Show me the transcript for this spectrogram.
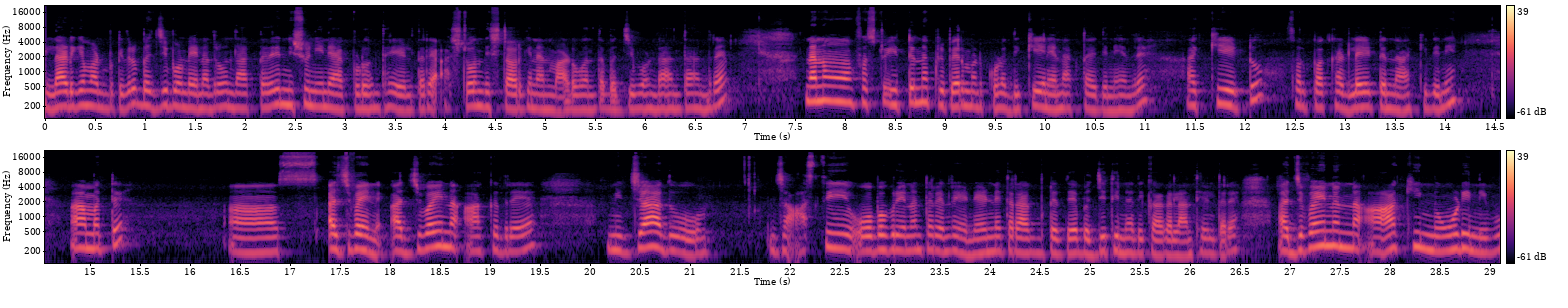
ಎಲ್ಲ ಅಡುಗೆ ಮಾಡಿಬಿಟ್ಟಿದ್ರು, ಬಜ್ಜಿ ಬೊಂಡ ಏನಾದರೂ ಒಂದು ಹಾಕ್ತಾಯಿದ್ರೆ ನಿಶು ನೀನೇ ಹಾಕ್ಬಿಡು ಅಂತ ಹೇಳ್ತಾರೆ. ಅಷ್ಟೊಂದು ಇಷ್ಟ ಅವ್ರಿಗೆ ನಾನು ಮಾಡುವಂಥ ಬಜ್ಜಿ ಬೊಂಡ ಅಂತ ಅಂದರೆ, ನಾನು ಫಸ್ಟು ಹಿಟ್ಟನ್ನು ಪ್ರಿಪೇರ್ ಮಾಡ್ಕೊಳ್ಳೋದಕ್ಕೆ ಏನೇನು ಹಾಕ್ತಾಯಿದ್ದೀನಿ ಅಂದರೆ, ಅಕ್ಕಿ ಹಿಟ್ಟು ಸ್ವಲ್ಪ ಕಡಲೆ ಹಿಟ್ಟನ್ನು ಹಾಕಿದ್ದೀನಿ. ಮತ್ತು ಅಜ್ವೈನ್ ಅಜ್ವೈನ್ ಹಾಕಿದ್ರೆ ನಿಜ ಅದು ಜಾಸ್ತಿ ಒಬ್ಬೊಬ್ರು ಏನಂತಾರೆ ಅಂದರೆ ಎಣ್ಣೆ ಎಣ್ಣೆ ಥರ ಆಗಿಬಿಟ್ಟಿದೆ, ಬಜ್ಜಿ ತಿನ್ನೋದಕ್ಕಾಗಲ್ಲ ಅಂತ ಹೇಳ್ತಾರೆ. ಅಜ್ವೈನನ್ನು ಹಾಕಿ ನೋಡಿ ನೀವು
